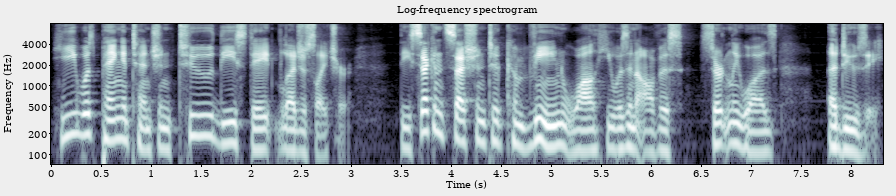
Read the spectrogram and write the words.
he was paying attention to the state legislature. The second session to convene while he was in office certainly was a doozy.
